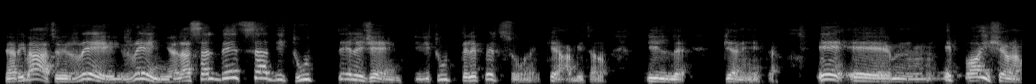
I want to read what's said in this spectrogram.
è arrivato il re, il regno e la salvezza di tutte le genti, di tutte le persone che abitano il pianeta. E, ehm, e poi c'è una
